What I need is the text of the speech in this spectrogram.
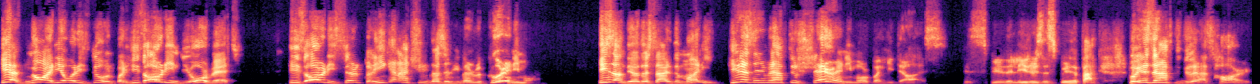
He has no idea what he's doing, but he's already in the orbit. He's already circling. He can actually doesn't even recruit anymore. He's on the other side of the money. He doesn't even have to share anymore, but he does the spirit of the leaders, the spirit of the pack. But he doesn't have to do it as hard.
